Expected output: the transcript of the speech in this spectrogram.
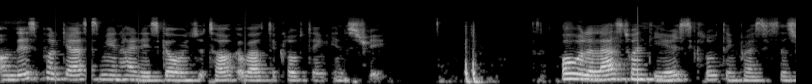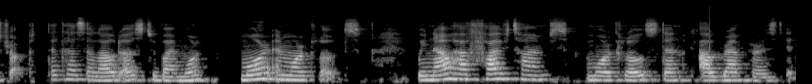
On this podcast, me and Heidi is going to talk about the clothing industry. Over the last 20 years, clothing prices has dropped. That has allowed us to buy more, more and more clothes. We now have five times more clothes than our grandparents did.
